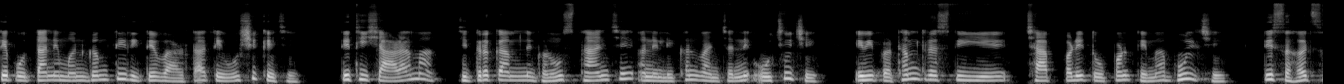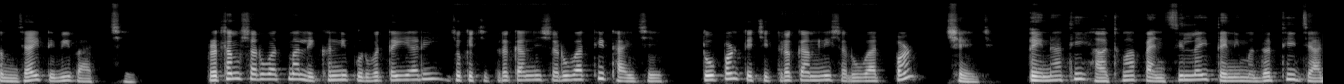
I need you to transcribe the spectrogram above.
તે પોતાને મનગમતી રીતે વાળતા તેઓ શીખે છે. તેથી શાળામાં ચિત્રકામને ઘણું સ્થાન છે અને લેખન વાંચનને ઓછું છે. એવી પ્રથમ દ્રષ્ટિએ છાપ પડે તો પણ તેમાં ભૂલ છે. તે સહજ સમજાય તેવી વાત છે. પ્રથમ શરૂઆતમાં લેખનની પૂર્વ તૈયારી, જો કે ચિત્રકામની શરૂઆતથી થાય છે, તો પણ તે ચિત્રકામની શરૂઆત પણ છે જ. તેનાથી હાથમાં પેન્સિલ લઈ તેની મદદથી જાત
